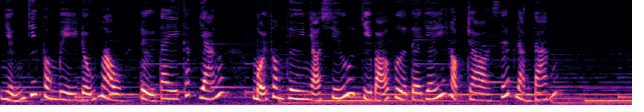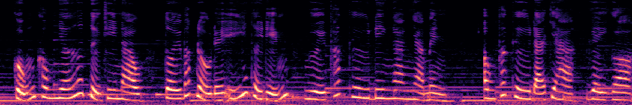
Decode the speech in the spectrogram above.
những chiếc phong bì đủ màu từ tay cắt dán, mỗi phong thư nhỏ xíu chỉ bỏ vừa tờ giấy học trò xếp làm tám. Cũng không nhớ từ khi nào tôi bắt đầu để ý thời điểm người phát thư đi ngang nhà mình. Ông phát thư đã già, gầy gò,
